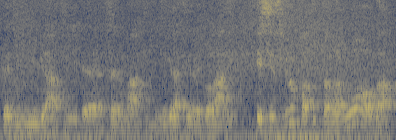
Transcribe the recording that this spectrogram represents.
per gli immigrati eh, fermati, gli immigrati irregolari. E si sviluppa tutta una nuova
